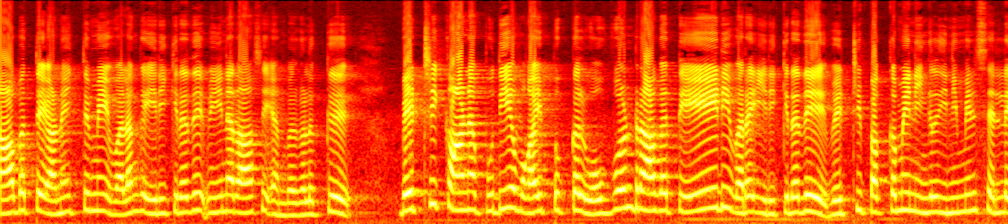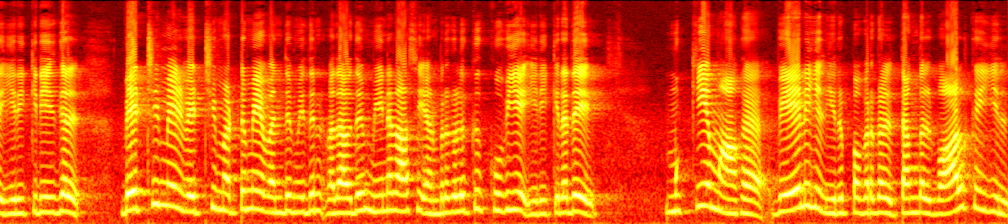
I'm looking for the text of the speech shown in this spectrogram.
லாபத்தை அனைத்துமே வழங்க இருக்கிறது மீனராசி அன்பர்களுக்கு. வெற்றிக்கான புதிய வாய்ப்புகள் ஒவ்வொன்றாக தேடி வர இருக்கிறது. வெற்றி பக்கமே நீங்கள் இனிமேல் செல்ல இருக்கிறீர்கள். வெற்றி மேல் வெற்றி மட்டுமே வந்து மிதுன் அதாவது மீனராசி அன்பர்களுக்கு குவிய இருக்கிறது. முக்கியமாக வேலையில் இருப்பவர்கள் தங்கள் வாழ்க்கையில்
